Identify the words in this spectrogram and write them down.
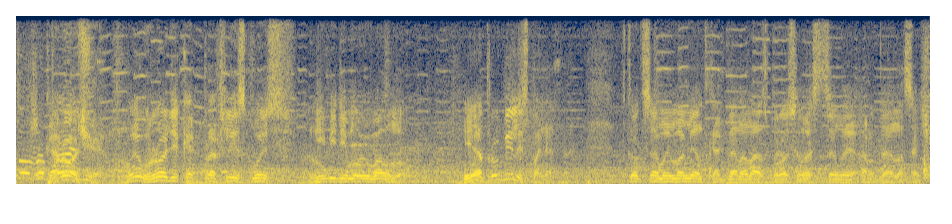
тоже Короче, мы вроде как прошли сквозь невидимую волну. И отрубились, понятно. В тот самый момент, когда на нас бросилась целая орда носачей.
